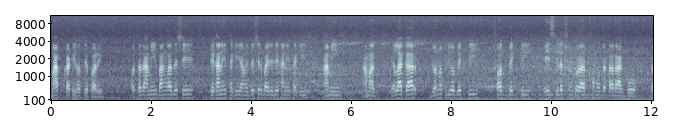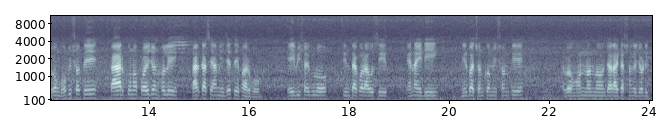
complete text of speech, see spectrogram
মাপকাঠি হতে পারে। অর্থাৎ আমি বাংলাদেশে যেখানেই থাকি, আমি দেশের বাইরে যেখানেই থাকি, আমি আমার এলাকার জনপ্রিয় ব্যক্তি, সৎ ব্যক্তি, এই সিলেকশন করার ক্ষমতাটা রাখব এবং ভবিষ্যতে তার কোনো প্রয়োজন হলে তার কাছে আমি যেতে পারব। এই বিষয়গুলো চিন্তা করা উচিত এনআইডি নির্বাচন কমিশনকে এবং অন্যান্য যারা এটার সঙ্গে জড়িত,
